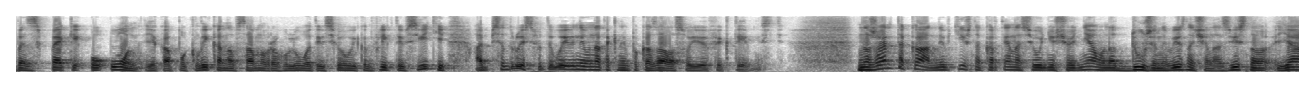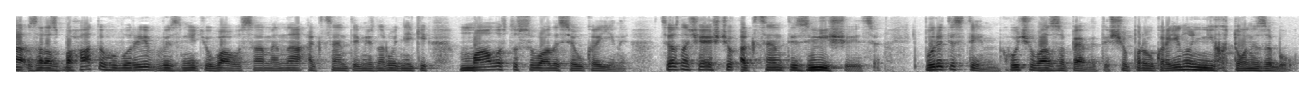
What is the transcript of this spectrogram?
безпеки ООН, яка покликана саме врегулювати військові конфлікти в світі. А після Другої світової війни вона так і не показала свою ефективність. На жаль, така невтішна картина сьогоднішнього дня, вона дуже невизначена. Звісно, я зараз багато говорив, ви зверніть увагу саме на акценти міжнародні, які мало стосувалися України. Це означає, що акценти зміщуються. Поряд із тим, хочу вас запевнити, що про Україну ніхто не забув.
